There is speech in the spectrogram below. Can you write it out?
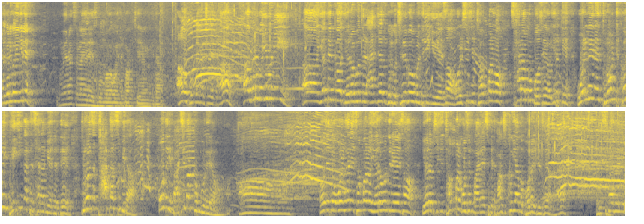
자, 그리고 여기는 부메랑 슬라이드에서 근무하고 있는 박재영입니다. 아우 분명하십니다. 아, 아 그리고 이분이 어, 여태껏 여러분들 안전 그리고 즐거움을 드리기 위해서 올 시즌 정말로 사람 분 보세요. 이렇게 원래는 들어올 때 거의 백인 같은 사람이었는데 들어와서 다 탔습니다. 오늘이 마지막 근무래요. 아 어쨌든 올 한해 정말로 여러분들을 위해서 여름 시즌 정말 고생 많이 했습니다. 박수 크게 한번 보내주세요. 아, 우리 스파벨리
